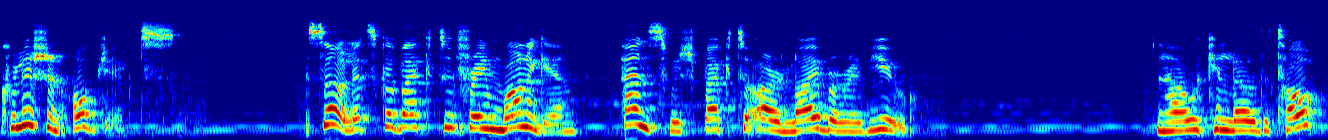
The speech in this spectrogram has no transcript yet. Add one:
collision objects. So let's go back to frame 1 again and switch back to our library view. Now we can load the top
